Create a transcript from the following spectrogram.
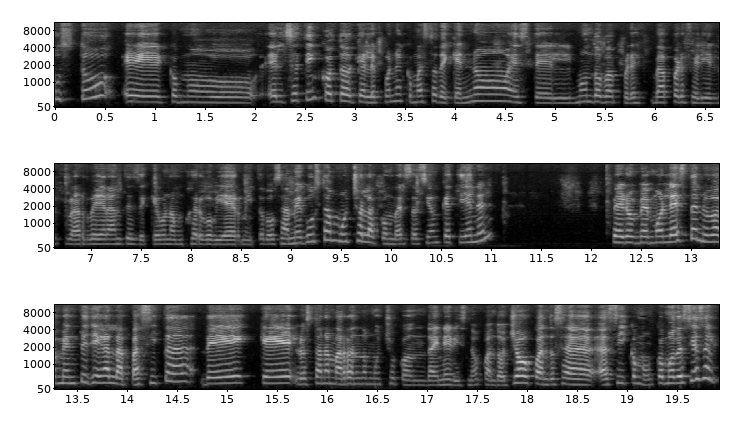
gustó eh, como el setting coto que le pone como esto de que no, este, el mundo va a, pre- va a preferir arder antes de que una mujer gobierne y todo. O sea, me gusta mucho la conversación que tienen, pero me molesta nuevamente, llega la pasita de que lo están amarrando mucho con Daenerys, ¿no? Cuando yo, cuando sea así como, como decías el,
